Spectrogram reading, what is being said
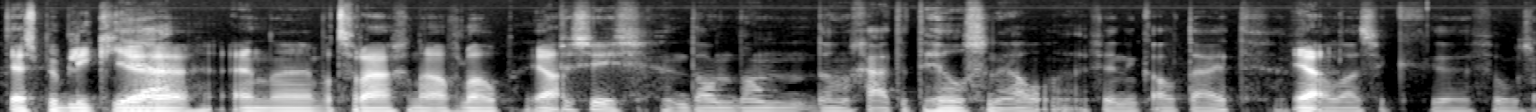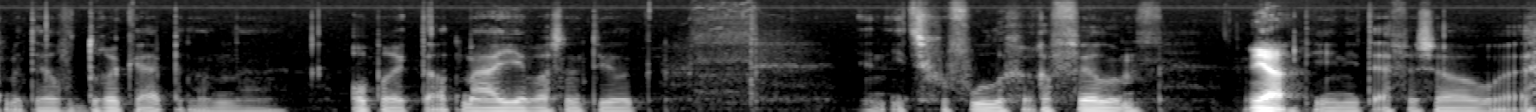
testpubliekje Ja. en eh, wat vragen na afloop. Ja. Precies, en dan, dan, dan gaat het heel snel, eh, vind ik altijd. Ja. Vooral als ik eh, films met heel veel druk heb, dan eh, opper ik dat. Maar hier was natuurlijk een iets gevoeligere film. Ja. Die je niet even zo... eh,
